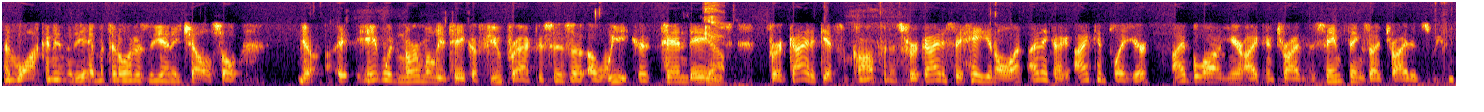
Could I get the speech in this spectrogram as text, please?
and walking into the Edmonton Oilers of the NHL. So you know, it, it would normally take a few practices, a, a week, or 10 days. For a guy to get some confidence, for a guy to say, hey, you know what, I think I, I can play here. I belong here. I can try the same things I tried in Sweden.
